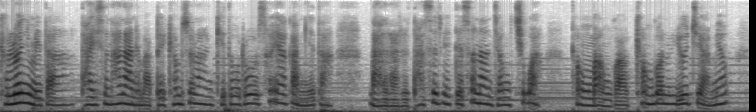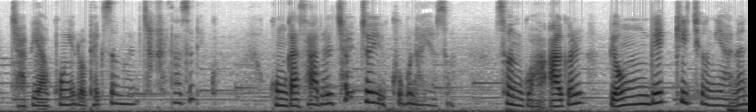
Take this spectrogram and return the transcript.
결론입니다. 다윗은 하나님 앞에 겸손한 기도로 서야 갑니다. 나라를 다스릴 때 선한 정치와 덕망과 경건을 유지하며 자비와 공의로 백성을 잘 다스리고 공과 사를 철저히 구분하여서 선과 악을 명백히 정의하는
